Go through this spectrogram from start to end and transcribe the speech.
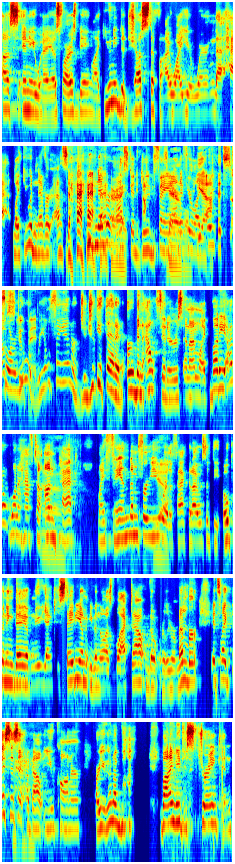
us anyway, as far as being like, you need to justify why you're wearing that hat. Like, you would never ask, you'd never Right. ask a dude fan if you're like, Yeah, "Are you- it's so are you a real fan or did you get that at Urban Outfitters? And I'm like, buddy, I don't want to have to Uh. unpack my fandom for you Yeah. or the fact that I was at the opening day of New Yankee Stadium, even though I was blacked out and don't really remember. It's like, this isn't about you, Connor. Are you going to buy, buy me this drink and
